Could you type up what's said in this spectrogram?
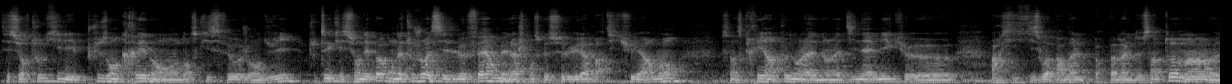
c'est surtout qu'il est plus ancré dans, ce qui se fait aujourd'hui. Tout est question d'époque, on a toujours essayé de le faire, mais là je pense que celui-là particulièrement s'inscrit un peu dans la, dynamique euh, qui, se voit par, pas mal de symptômes, hein,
